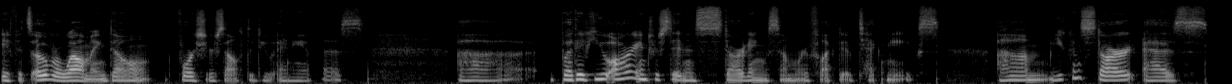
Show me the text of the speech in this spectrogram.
if it's overwhelming, don't force yourself to do any of this. Uh, but if you are interested in starting some reflective techniques, um, you can start as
